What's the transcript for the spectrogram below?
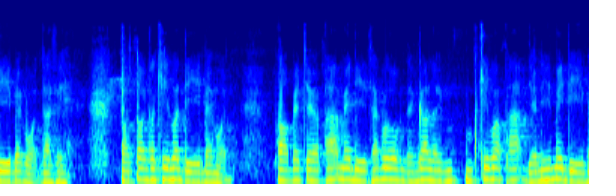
ดีไปหมดนะสิตอนต้นก็คิดว่าดีไปหมด พอไปเจอพระไม่ดีสักรูปหนึ่งก็เลยคิดว่าพระ เดี๋ยวนี้ไม่ดีไป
